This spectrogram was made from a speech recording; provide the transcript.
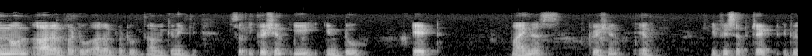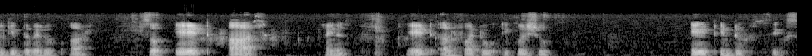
unknown r alpha 2 r alpha 2 now we can so equation e into 8 minus equation f if we subtract it will give the value of r so 8 r minus 8 alpha 2 equals to 8 into 6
